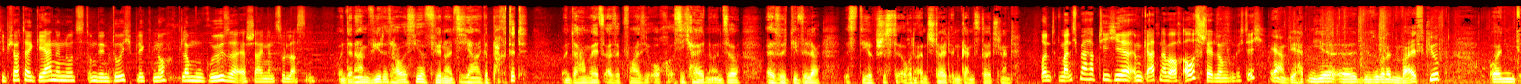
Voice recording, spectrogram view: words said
die Piotr gerne nutzt, um den Durchblick noch glamouröser erscheinen zu lassen. Und dann haben wir das Haus hier für 90 Jahre gepachtet. Und da haben wir jetzt also quasi auch Sicherheiten und so. Also die Villa ist die hübscheste Irrenanstalt in ganz Deutschland. Und manchmal habt ihr hier im Garten aber auch Ausstellungen, richtig? Ja, wir hatten hier äh, den sogenannten Weiß Cube. Und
